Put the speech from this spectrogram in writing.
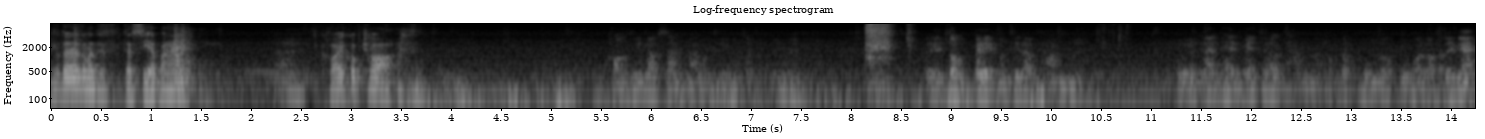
แล้วตอนนั้นมันจะจะเสียบมาให้ใช่ขอให้ครบช่อ ของที่เราสั่งมาบางทีมันจะแบบไม่เหมือนไม่ได้ตรงเป๊ะเหมือนที่เราทำเลยไม่เหมือนงานแฮนด์เมดที่เราทำนะพวกดอกบุ้งดอกบุ้งดอกอะไรเงี้ย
